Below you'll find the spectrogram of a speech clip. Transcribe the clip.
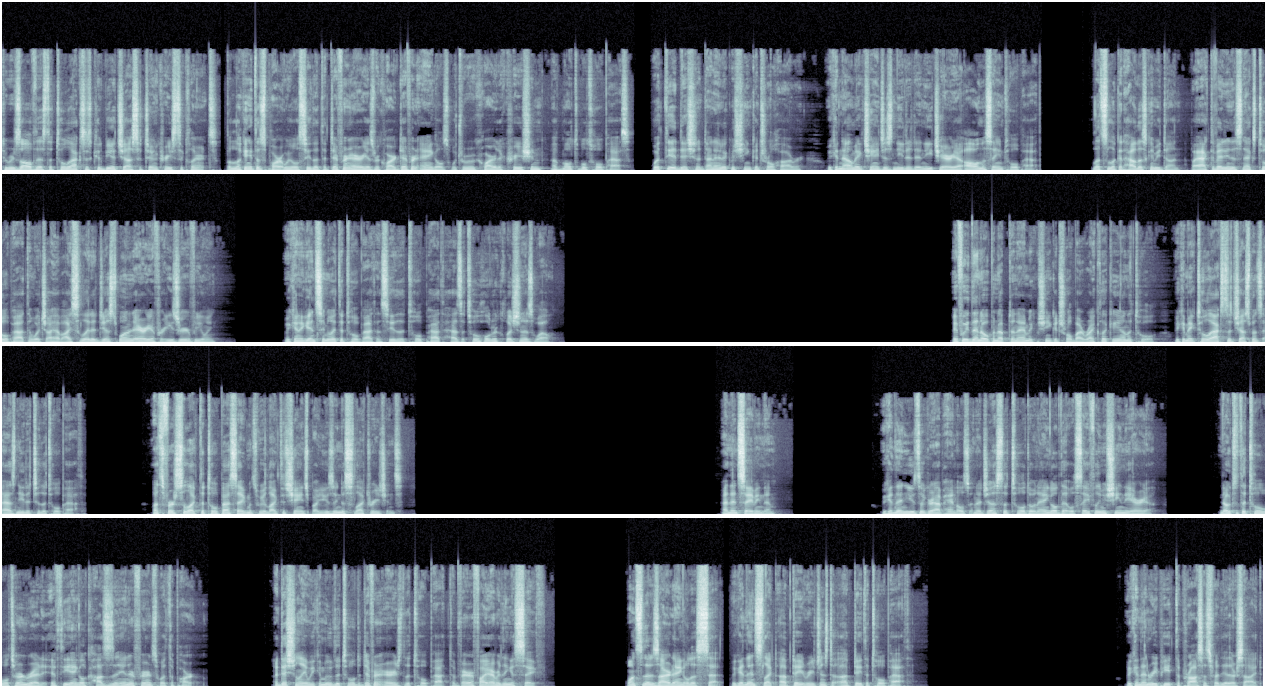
To resolve this, the tool axis could be adjusted to increase the clearance. But looking at this part, we will see that the different areas require different angles, which will require the creation of multiple tool paths. With the addition of dynamic machine control, however, we can now make changes needed in each area all in the same toolpath. Let's look at how this can be done by activating this next toolpath in which I have isolated just one area for easier viewing. We can again simulate the toolpath and see that the toolpath has a tool holder collision as well. If we then open up Dynamic Machine Control by right-clicking on the tool, we can make tool axis adjustments as needed to the toolpath. Let's first select the toolpath segments we would like to change by using the Select Regions. And then saving them. We can then use the grab handles and adjust the tool to an angle that will safely machine the area. Note that the tool will turn red if the angle causes an interference with the part. Additionally, we can move the tool to different areas of the toolpath to verify everything is safe. Once the desired angle is set, we can then select Update Regions to update the toolpath. We can then repeat the process for the other side.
